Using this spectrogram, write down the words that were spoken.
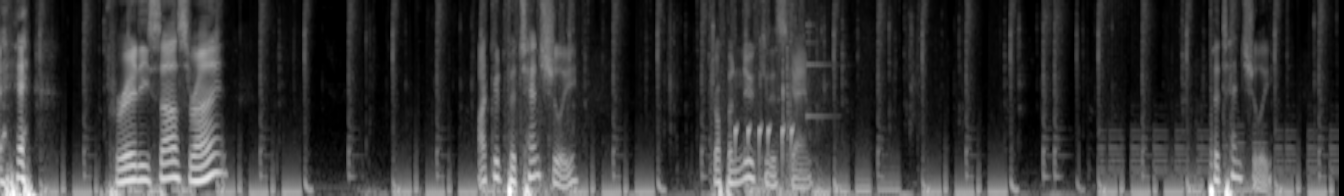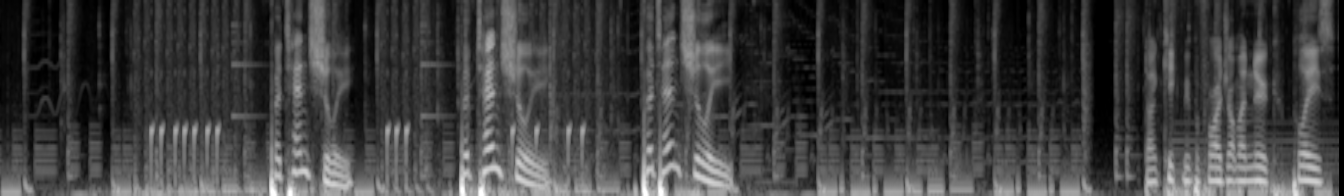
Pretty sus, right? Could potentially drop a nuke in this game. Potentially. Potentially. Potentially. Potentially. Don't kick me before I drop my nuke, please.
